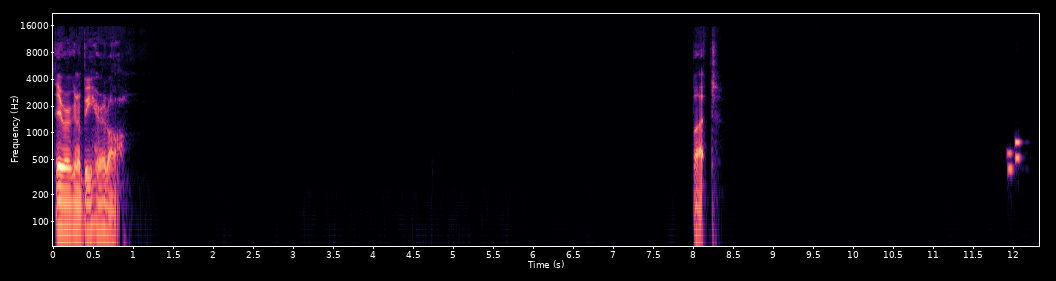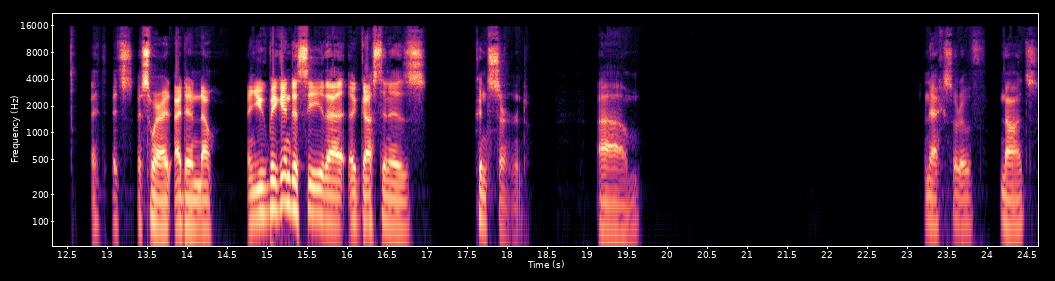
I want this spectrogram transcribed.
they were going to be here at all. But it, it's I swear I, I didn't know. And you begin to see that Augustine is concerned. Um, X sort of nods.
